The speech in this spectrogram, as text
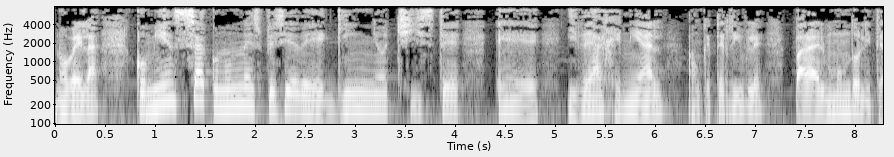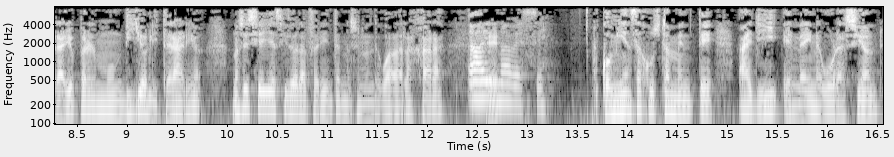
novela. Comienza con una especie de guiño, chiste, eh, idea genial, aunque terrible, para el mundo literario, para el mundillo literario. No sé si haya sido la Feria Internacional de Guadalajara. Ay, una vez sí comienza justamente allí en la inauguración,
